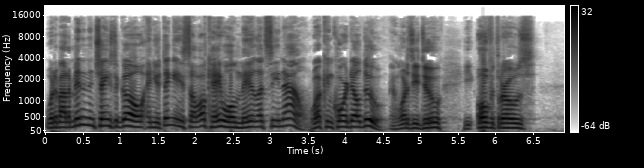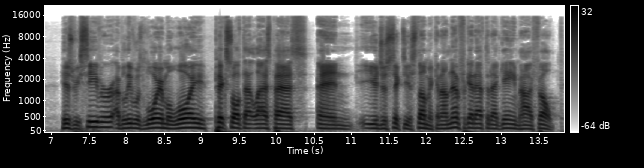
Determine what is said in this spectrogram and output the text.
with about a minute and change to go, and you're thinking to yourself, okay, well, maybe let's see now. What can Kordell do? And what does he do? He overthrows his receiver. I believe it was Lawyer Milloy, picks off that last pass, and you're just sick to your stomach. And I'll never forget after that game how I felt.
